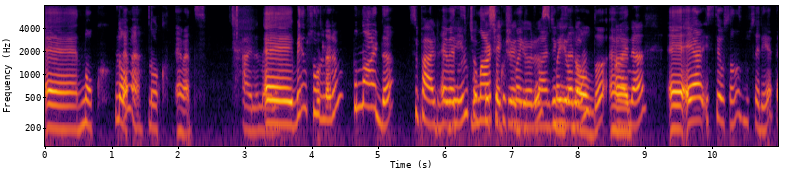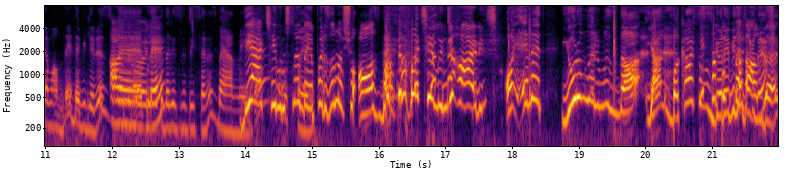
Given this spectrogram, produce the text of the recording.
Ee, nok, Nok. değil mi? Nok. Evet. Aynen öyle. Ee, benim sorularım bunlardı. Süperdi Evet, bebeğim. Çok bunlar çok teşekkür gitti. ediyoruz. Bence Bayıldım. güzel oldu. Evet. Aynen. Ee, eğer istiyorsanız bu seriye devam da edebiliriz. Aynen ve öyle. buraya kadar izlediyseniz beğenmeyi Diğer challenge'ları da yaparız ama şu ağız baklava challenge'ı hariç. Ay evet yorumlarımızda yani bakarsanız görebilirsiniz.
